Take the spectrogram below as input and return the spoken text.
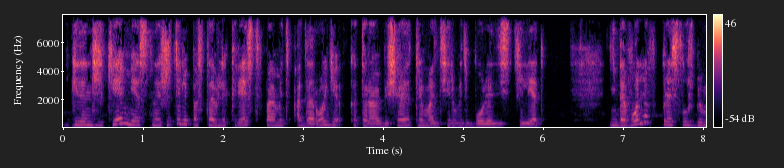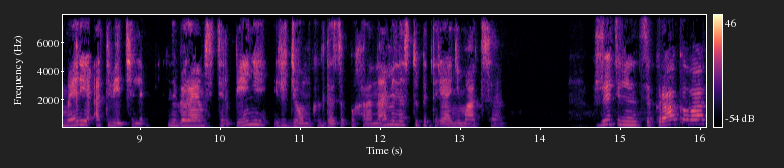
В Геленджике местные жители поставили крест в память о дороге, которую обещают ремонтировать более 10 лет. Недовольно в пресс-службе мэрии ответили «Набираемся терпения и ждем, когда за похоронами наступит реанимация». Жительница Кракова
